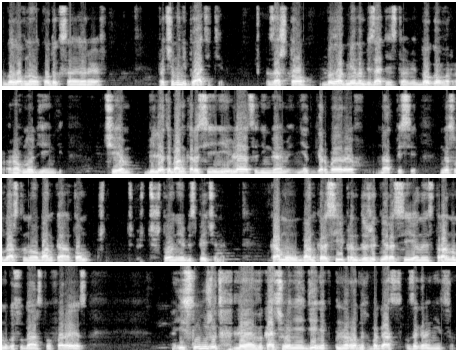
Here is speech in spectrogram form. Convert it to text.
Уголовного кодекса РФ. Почему не платите? За что? Был обмен обязательствами. Договор равно деньги. Чем? Билеты Банка России не являются деньгами. Нет герба РФ, надписи Государственного банка о том, что они обеспечены. Кому? Банк России принадлежит не России, а иностранному государству, ФРС, и служит для выкачивания денег и народных богатств за границу.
